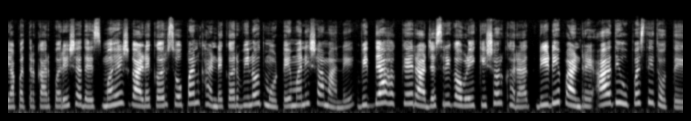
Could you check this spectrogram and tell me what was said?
या पत्रकार परिषदेस महेश गाडेकर सोपान खांडेकर विनोद मोटे मनीषा माने विद्या हक्के राजश्री गवळी किशोर खरात डी डी पांढरे आदी उपस्थित होते.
